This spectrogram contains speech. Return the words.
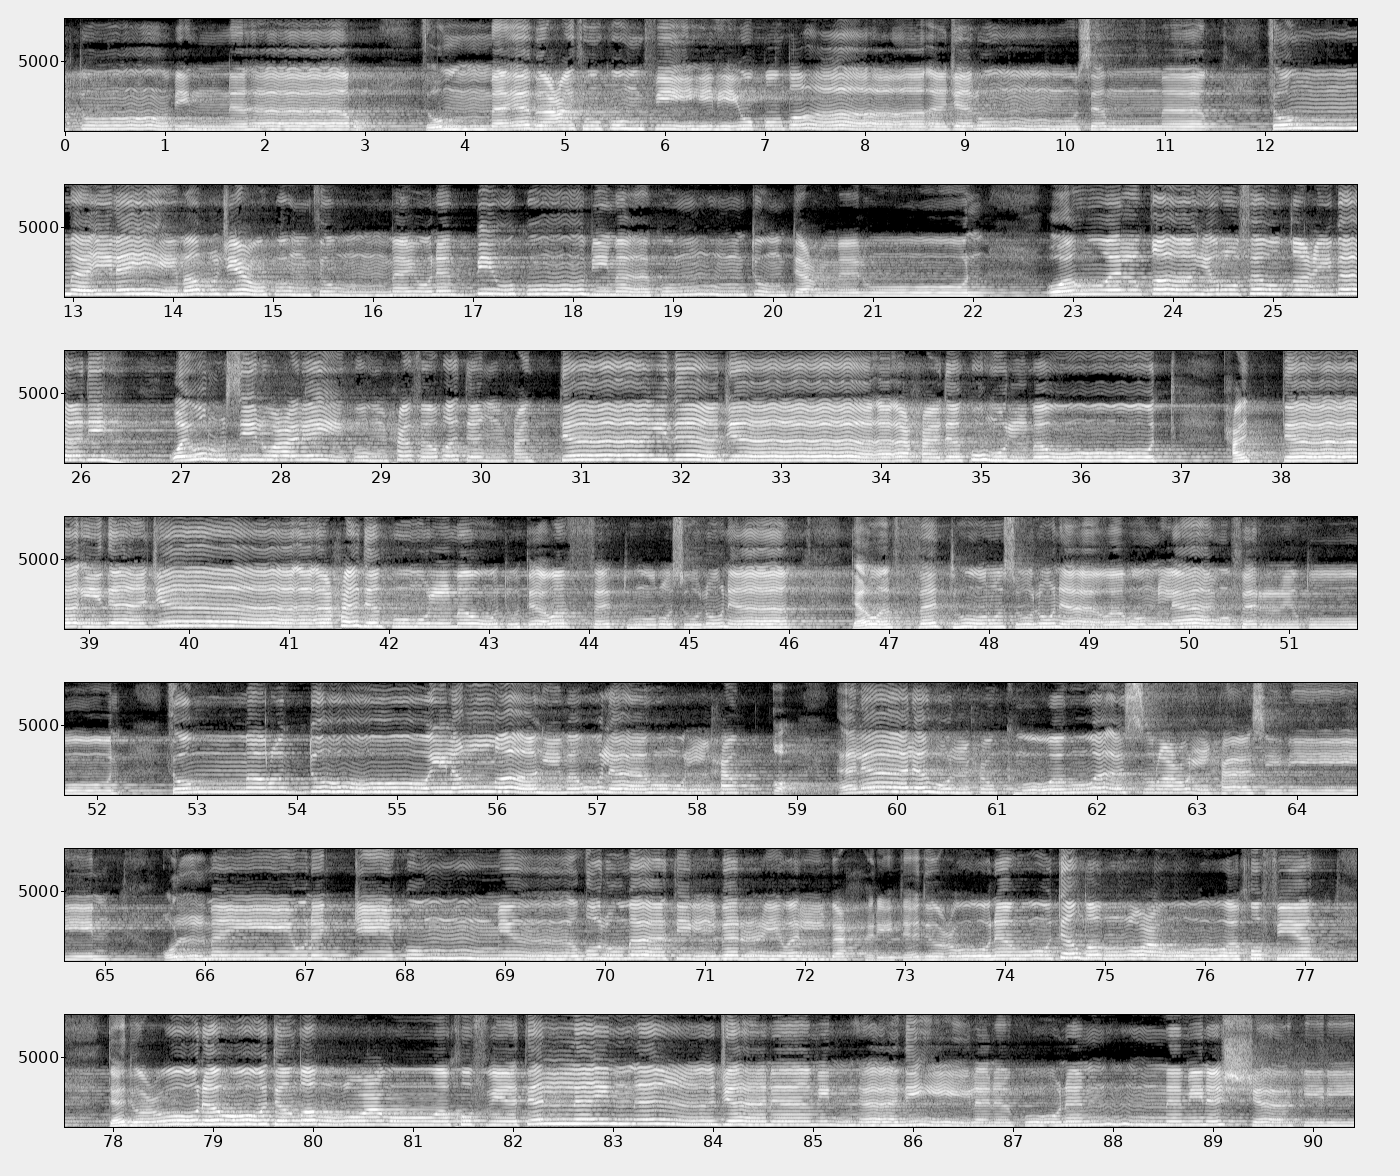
يبعثكم فيه ليقضى أجل مسمى. ثم إليه مرجعكم ثم ينبئكم بما كنتم تعملون. وهو القاهر فوق عباده ويرسل عليكم حفظة حتى إذا جاء أحدكم الموت حتى إذا جاء أحدكم الموت توفته رسلنا توفته رسلنا وهم لا يفرطون. الحاسبين قل من ينجيكم من ظلمات البر والبحر تدعونه تضرعا وخفية تدعونه تضرعا وخفية. لئن أنجانا من هذه لنكونن من الشاكرين.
